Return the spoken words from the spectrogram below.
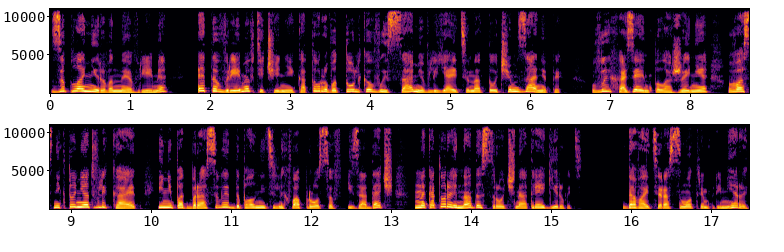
Запланированное время — это время, в течение которого только вы сами влияете на то, чем заняты. Вы хозяин положения, вас никто не отвлекает и не подбрасывает дополнительных вопросов и задач, на которые надо срочно отреагировать. Давайте рассмотрим примеры,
